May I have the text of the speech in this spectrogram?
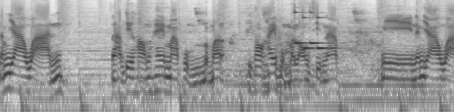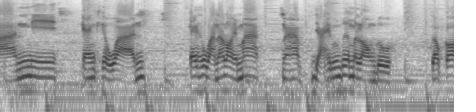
น้ำยาหวาน นะครับที่เขาให้มาผมมาที่เขาให้ผมมาลองชิมนะครับ มีน้ำยาหวาน มีแกงเขียวหวาน แกงเขียวหวานอร่อยมากนะครับ อยากให้เพื่อนๆมาลองดู แล้วก็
